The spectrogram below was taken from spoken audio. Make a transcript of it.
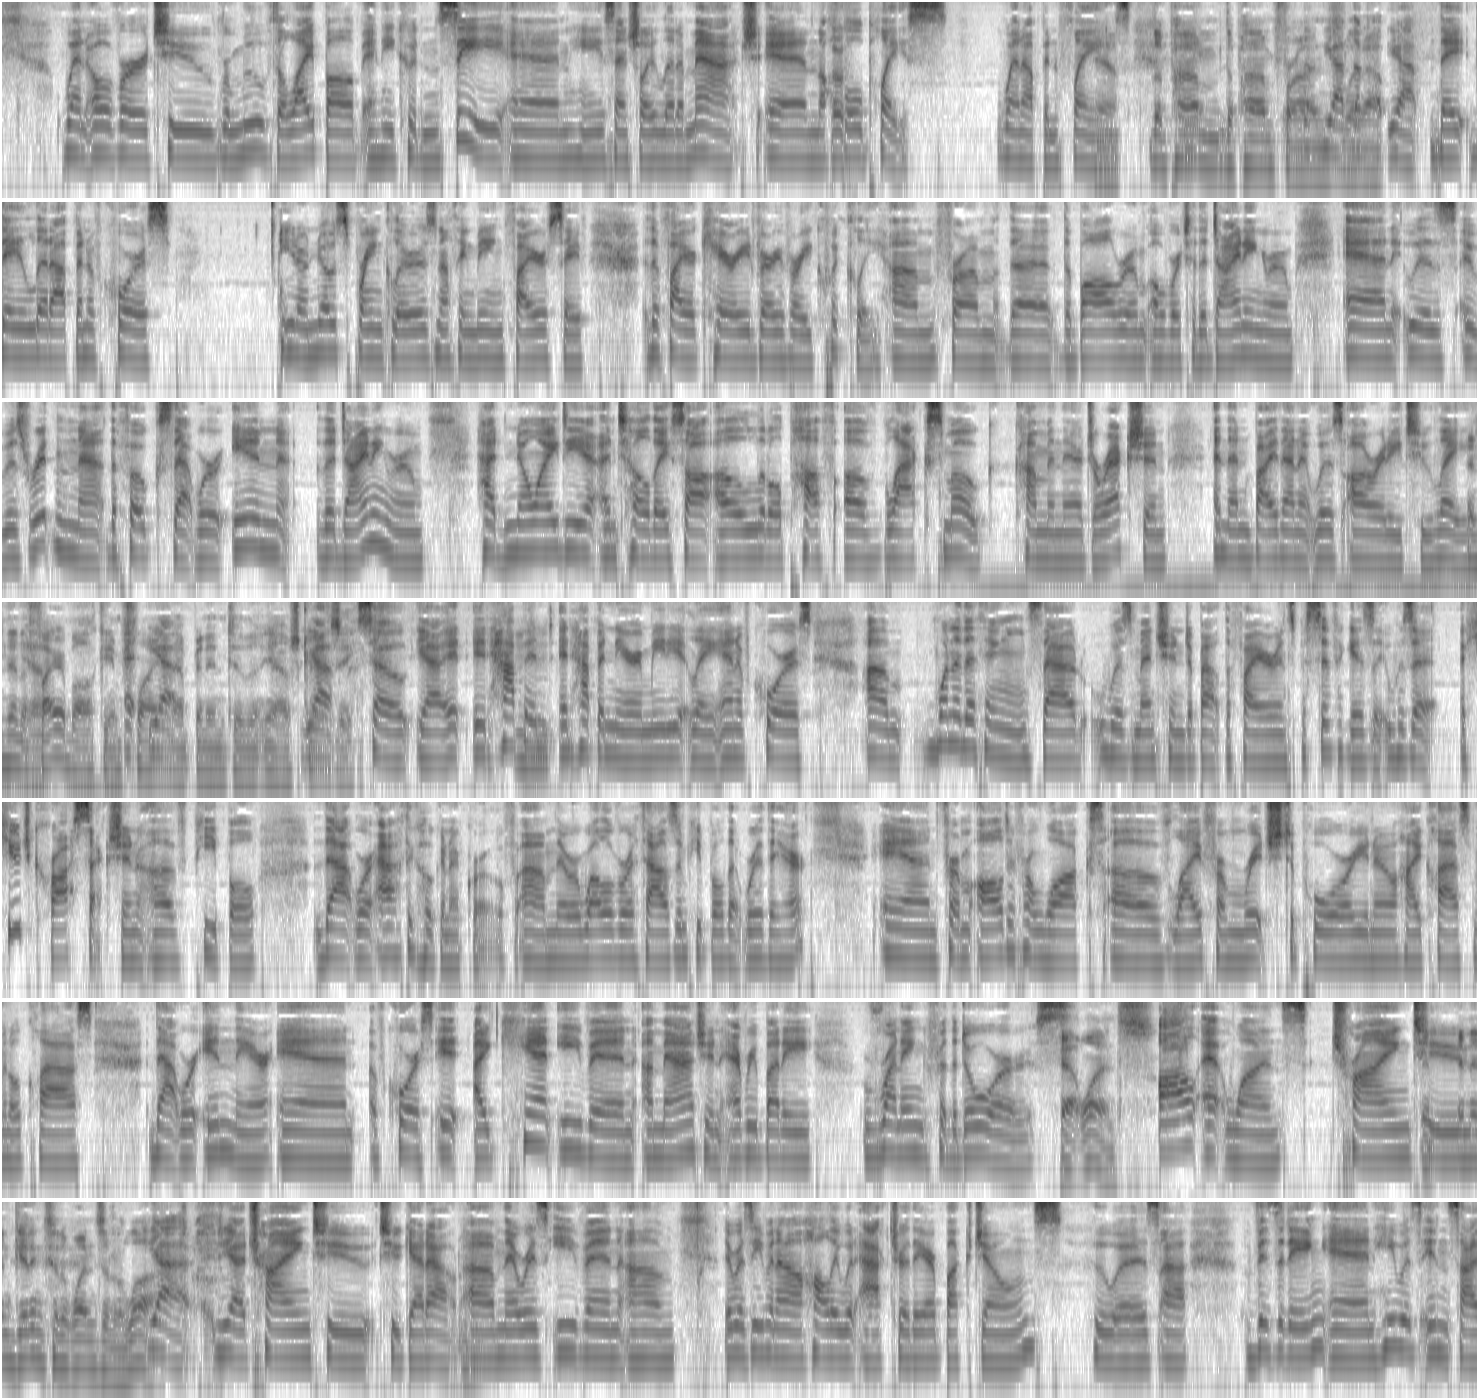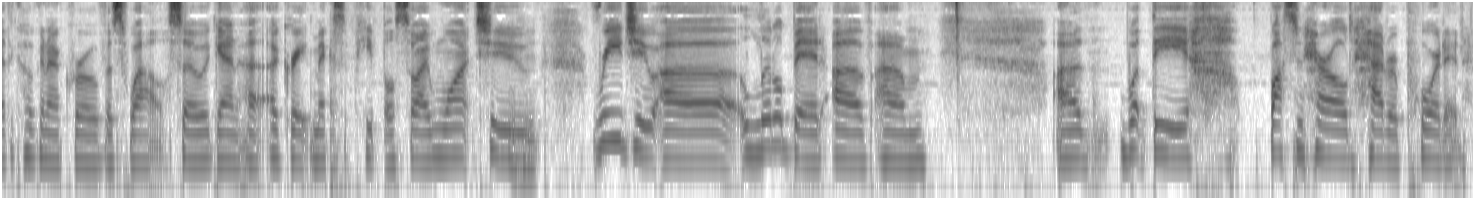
went over to remove the light bulb, and he couldn't see, and he essentially lit a match, and the whole place went up in flames. The palm, the palm fronds Yeah, lit the- up. yeah, they they lit up, and of course. You know, no sprinklers, nothing being fire safe. The fire carried very, very quickly um, from the, the ballroom over to the dining room, and it was it was written that the folks that were in the dining room had no idea until they saw a little puff of black smoke come in their direction, and then by then it was already too late. And then a Yeah. fireball came flying Uh, yeah. up and into the. Yeah, it was crazy. Yeah. So yeah, it, it happened. It happened near immediately, and of course, um, one of the things that was mentioned about the fire in specific is it was a, a huge cross section of people that were at the Coconut Grove. Um, there were well over a thousand people that were there, and from all different walks of life, from rich to poor, you know, high class, middle class, that were in there. And of course, it I can't even imagine everybody running for the doors At once. all at once trying to And then getting to the ones that are locked. yeah yeah trying to to get out um, there was even um, there was even a hollywood actor there buck jones who was uh, visiting and he was inside the coconut grove as well so again a, a great mix of people so i want to read you a little bit of um, uh, what the Boston Herald had reported.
